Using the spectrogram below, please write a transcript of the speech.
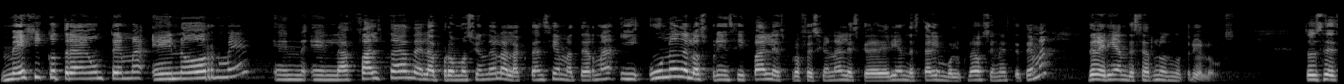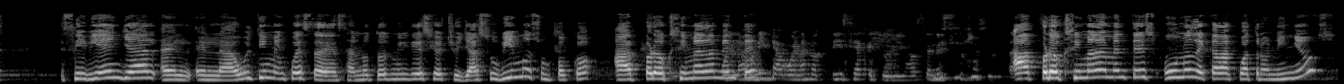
México trae un tema enorme en, en, la falta de la promoción de la lactancia materna y uno de los principales profesionales que deberían de estar involucrados en este tema deberían de ser los nutriólogos. Entonces, si bien ya en, la última encuesta de Ensanud 2018 ya subimos un poco, aproximadamente... la única buena noticia que tuvimos en estos resultados. Aproximadamente es uno de cada cuatro niños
